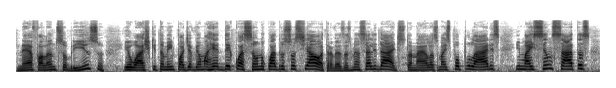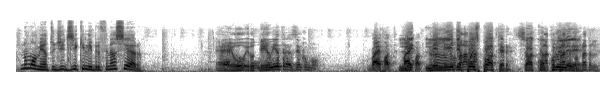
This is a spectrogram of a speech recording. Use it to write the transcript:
né, falando sobre isso, eu acho que também pode haver uma readequação no quadro social, através das mensalidades, tornar elas mais populares e mais sensatas no momento de desequilíbrio financeiro. É, É, eu, o, eu o que tenho. eu ia trazer como. Vai, Potter. Vai, Potter. Lele lá, depois vai Potter. Só Vai lá, conclui, completa, Lele.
